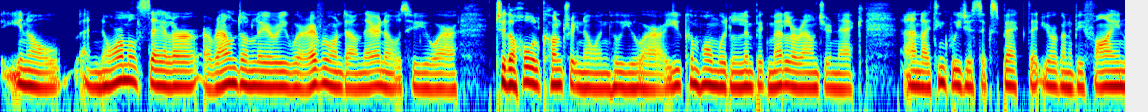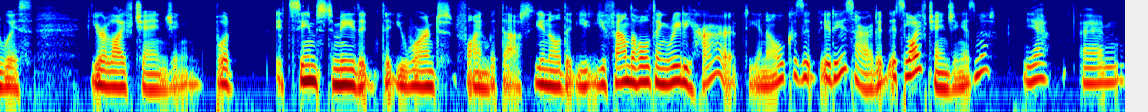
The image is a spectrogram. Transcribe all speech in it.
you know, a normal sailor around Dún where everyone down there knows who you are to the whole country knowing who you are. You come home with an Olympic medal around your neck. And I think we just expect that you're going to be fine with your life changing. But it seems to me that, that you weren't fine with that. You know, that you, you found the whole thing really hard, you know, because it, it is hard. It, it's life changing, isn't it? Yeah, um,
